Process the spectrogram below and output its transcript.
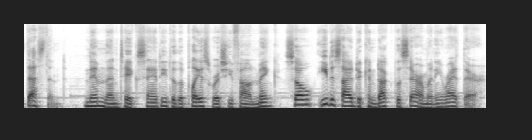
destined. Nim then takes Santi to the place where she found Mink, so he decided to conduct the ceremony right there.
